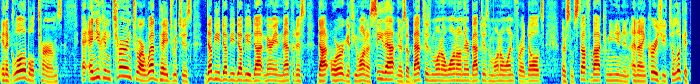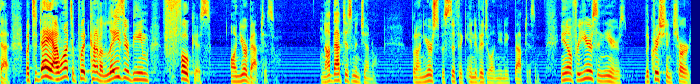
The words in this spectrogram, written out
in a global terms, and you can turn to our webpage, which is www.marionmethodist.org if you want to see that. And there's a Baptism 101 on there, Baptism 101 for adults. There's some stuff about communion, and, and I encourage you to look at that. But today, I want to put kind of a laser beam focus on your baptism. Not baptism in general, but on your specific individual and unique baptism. You know, for years and years, the Christian church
